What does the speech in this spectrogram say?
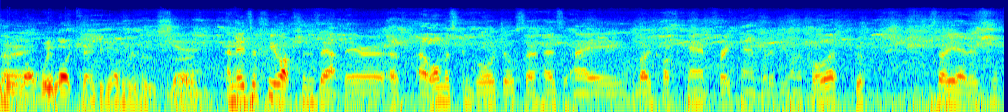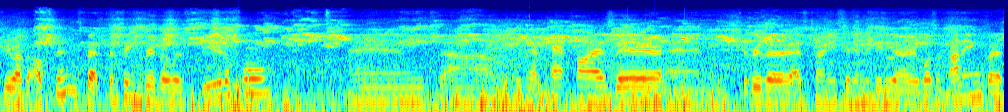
but we like we like camping on rivers so. And there's a few options out there. Uh, uh, Ormiston Gorge also has a low cost camp, free camp, whatever you want to call it. Yep. So yeah, there's a few other options, but the Finke River was beautiful, and um, we had campfires there, and the river, as Tony said in the video, wasn't running, but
